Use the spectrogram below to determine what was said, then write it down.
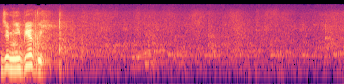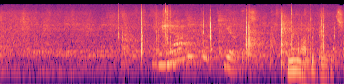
Дим, не бегай. Не надо бегать.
